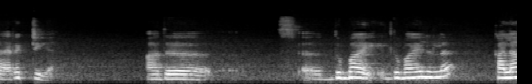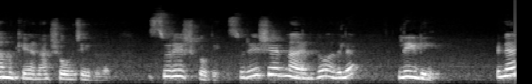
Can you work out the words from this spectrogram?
ഡയറക്റ്റ് ചെയ്യാൻ. അത് ദുബായ് ദുബായിലുള്ള കലാമൊക്കെയാണ് ആ ഷോ ചെയ്തത്. സുരേഷ് ഗോപി. സുരേഷ് ചേട്ടനായിരുന്നു അതിൽ ലീഡിങ് പിന്നെ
